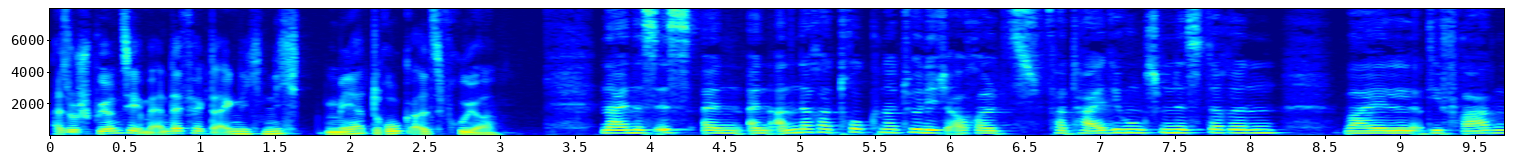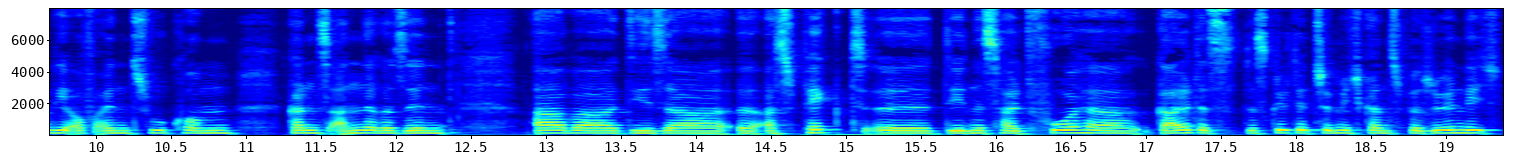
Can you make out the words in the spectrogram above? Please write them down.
Also spüren Sie im Endeffekt eigentlich nicht mehr Druck als früher? Nein, es ist ein, ein anderer Druck natürlich, auch als Verteidigungsministerin, weil die Fragen, die auf einen zukommen, ganz andere sind. Aber dieser äh, Aspekt, äh, den es halt vorher galt, das, das gilt jetzt für mich ganz persönlich,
